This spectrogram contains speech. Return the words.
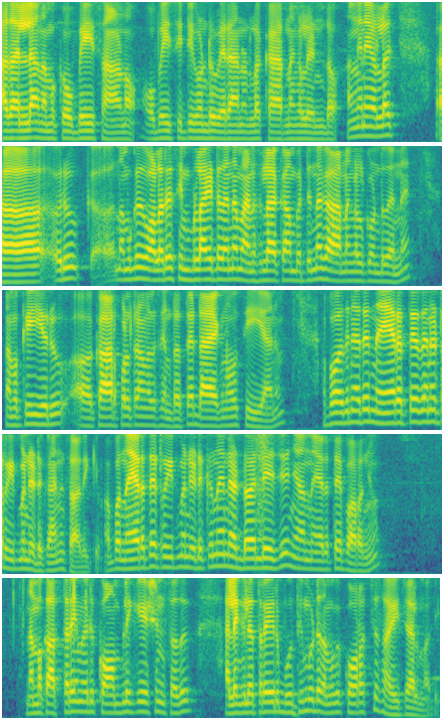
അതല്ല നമുക്ക് ഒബേസ് ആണോ? ഒബേസിറ്റി കൊണ്ട് വരാനുള്ള കാരണങ്ങളുണ്ടോ? അങ്ങനെയുള്ള ഒരു നമുക്ക് വളരെ സിമ്പിളായിട്ട് തന്നെ മനസ്സിലാക്കാൻ പറ്റുന്ന കാരണങ്ങൾ കൊണ്ട് തന്നെ നമുക്ക് ഈ ഒരു കാർപ്പൽ ടണൽ സിൻഡ്രത്തെ ഡയഗ്നോസ് ചെയ്യാനും അപ്പോൾ അതിനകത്ത് നേരത്തെ തന്നെ ട്രീറ്റ്മെന്റ് എടുക്കാനും സാധിക്കും. അപ്പോൾ നേരത്തെ ട്രീറ്റ്മെന്റ് എടുക്കുന്നതിന്റെ അഡ്വാന്റേജ് ഞാൻ നേരത്തെ പറഞ്ഞു. നമുക്ക് അത്രയും ഒരു കോംപ്ലിക്കേഷൻസ് അത് അല്ലെങ്കിൽ അത്രയും ഒരു ബുദ്ധിമുട്ട് നമുക്ക് കുറച്ച് സഹിച്ചാൽ മതി.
